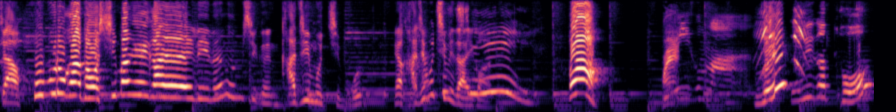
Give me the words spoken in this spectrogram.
자 호불호가 더 심하게 갈리는 음식은 가지무침. 뭐, 야 가지무침이다 이거. 아 이구만 왜? 오이가 더?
